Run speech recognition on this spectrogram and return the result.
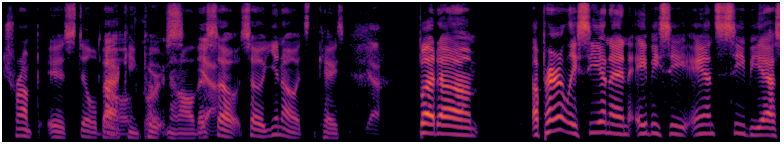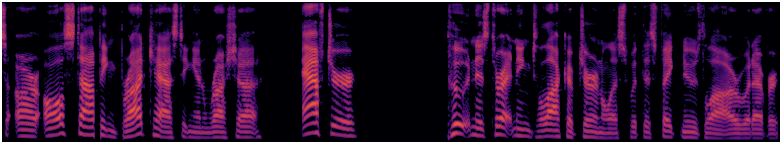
Trump is still of backing Putin and all this. yeah. So so you know it's the case. Yeah. But um apparently CNN, ABC and CBS are all stopping broadcasting in Russia after Putin is threatening to lock up journalists with this fake news law or whatever.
